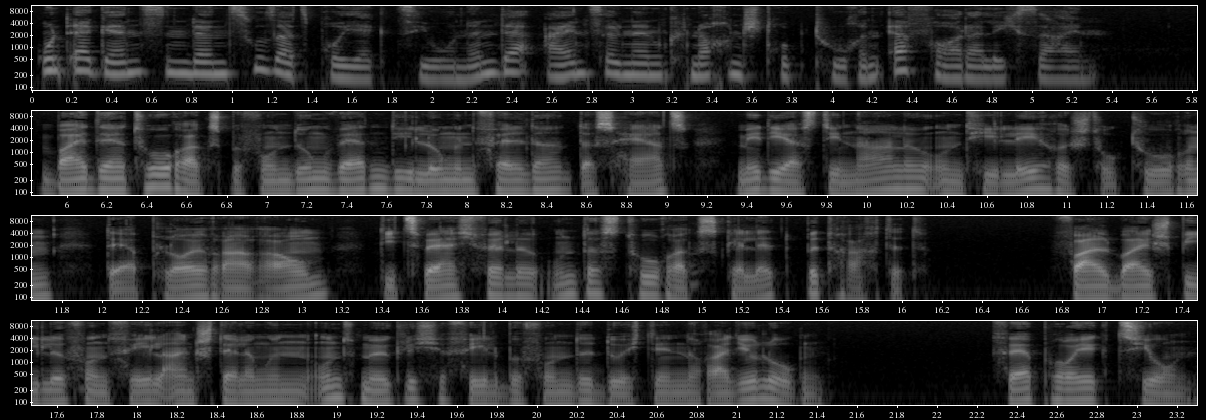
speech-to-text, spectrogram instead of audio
und ergänzenden Zusatzprojektionen der einzelnen Knochenstrukturen erforderlich sein bei der Thoraxbefundung werden die Lungenfelder, das Herz, mediastinale und hiläre Strukturen, der Pleura-Raum, die Zwerchfelle und das Thoraxskelett betrachtet. Fallbeispiele von Fehleinstellungen und mögliche Fehlbefunde durch den Radiologen. Verprojektion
